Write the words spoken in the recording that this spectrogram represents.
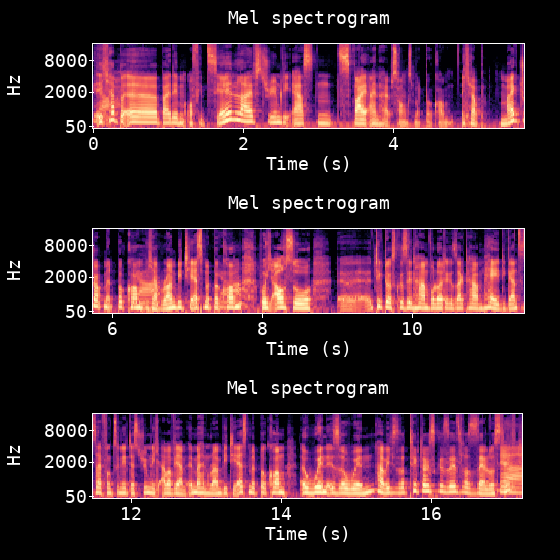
ich hab, äh, bei dem offiziellen Livestream die ersten zweieinhalb Songs mitbekommen. Ich habe Mic Drop mitbekommen, Ja. ich habe Run BTS mitbekommen, Ja. wo ich auch so äh, TikToks gesehen habe, wo Leute gesagt haben, hey, die ganze Zeit funktioniert der Stream nicht, aber wir haben immerhin Run BTS mitbekommen. A win is a win. Habe ich so TikToks gesehen, das war sehr lustig. Ja.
